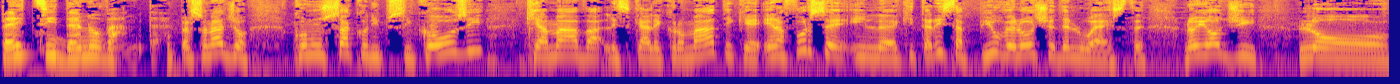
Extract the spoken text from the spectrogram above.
Pezzi da 90. Un personaggio con un sacco di psicosi che amava le scale cromatiche, era forse il chitarrista più veloce dell'West. Noi oggi lo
